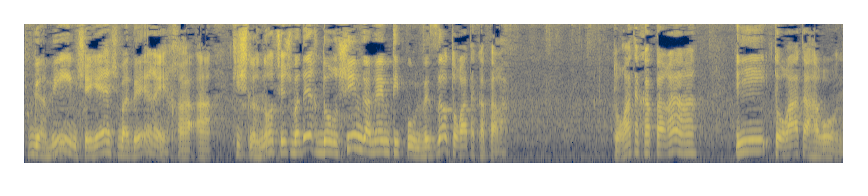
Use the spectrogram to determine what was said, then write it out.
הפגמים שיש בדרך, הכישלונות שיש בדרך, דורשים גם הם טיפול, וזו תורת הכפרה. תורת הכפרה היא תורת אהרון.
